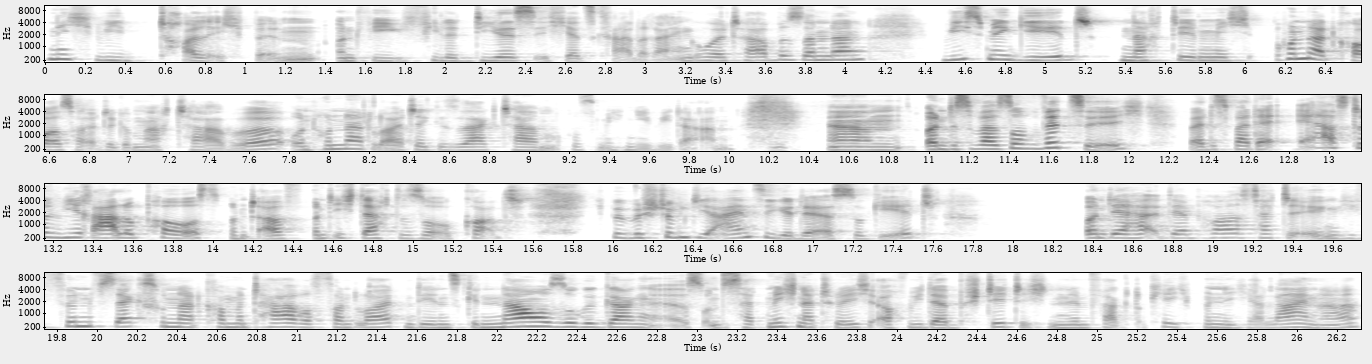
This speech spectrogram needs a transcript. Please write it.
nicht wie toll ich bin und wie viele Deals ich jetzt gerade reingeholt habe, sondern wie es mir geht, nachdem ich 100 Calls heute gemacht habe und 100 Leute gesagt haben, ruf mich nie wieder an. Ähm, und es war so witzig, weil das war der erste virale Post und, auf, und ich dachte so, oh Gott, ich bin bestimmt die Einzige, der es so geht. Und der, der Post hatte irgendwie 500, 600 Kommentare von Leuten, denen es genau so gegangen ist. Und es hat mich natürlich auch wieder bestätigt in dem Fakt, okay, ich bin nicht alleine.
